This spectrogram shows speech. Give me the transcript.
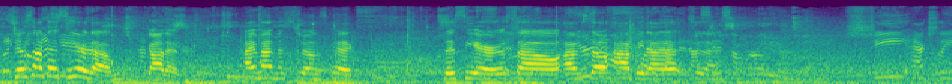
But, you Just know, not this year though. Got it. I met Miss Jones Kicks this year, so I'm Here's so happy part about it. to. I said to something earlier. She actually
